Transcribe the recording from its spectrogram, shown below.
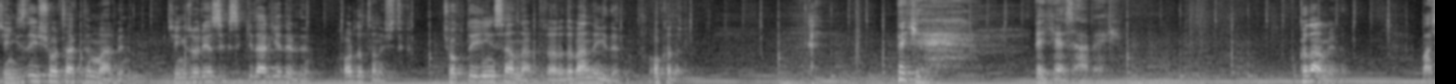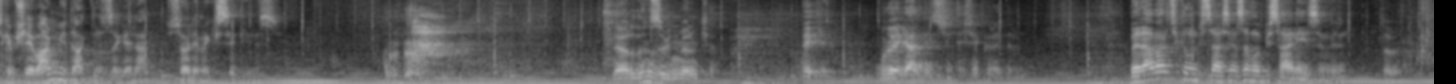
Cengiz'le iş ortaklığım var benim. Cengiz oraya sık sık gider gelirdi. Orada tanıştık. Çok da iyi insanlardır. Arada ben de giderim. O kadar. Peki. Peki Ezer Bey. Bu kadar mıydı? Başka bir şey var mıydı aklınıza gelen, söylemek istediğiniz? Ne aradığınızı bilmiyorum ki. Peki. Buraya geldiğiniz için teşekkür ederim. Beraber çıkalım isterseniz ama bir saniye izin verin. Tabii.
